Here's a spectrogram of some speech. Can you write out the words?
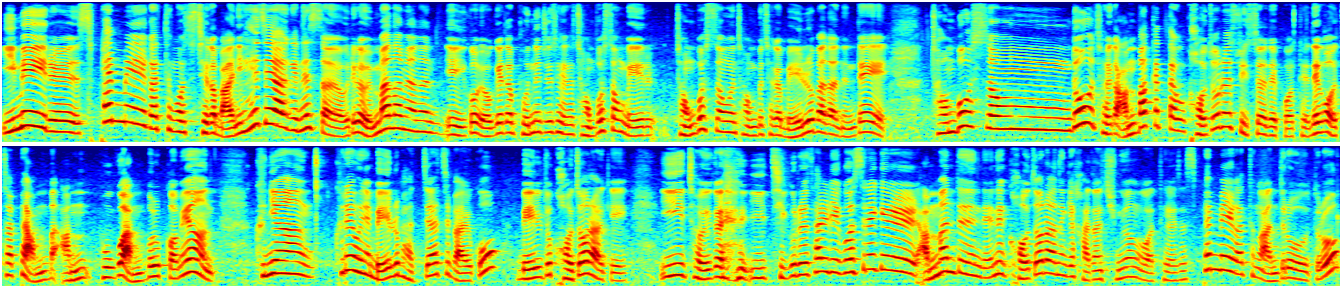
이메일을 스팸 메일 같은 것을 제가 많이 해제하긴 했어요. 우리가 웬만하면은 예, 이거 여기다 보내주세요 해서 정보성 메일, 정보성은 전부 제가 메일로 받았는데 정보성 도 저희가 안 받겠다고 거절할 수 있어야 될 것 같아요. 내가 어차피 안, 봐- 안 보고 안 볼 거면 그냥 그래 그냥 메일로 받지 하지 말고 메일도 거절하기. 이 저희가 이 지구를 살리고 쓰레기를 안 만드는 데는 거절하는 게 가장 중요한 것 같아요. 그래서 스팸 메일 같은 거 안 들어오도록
